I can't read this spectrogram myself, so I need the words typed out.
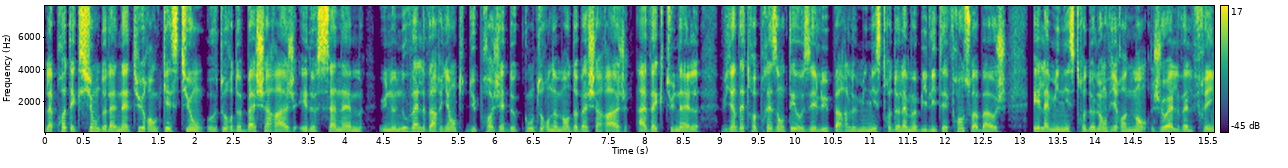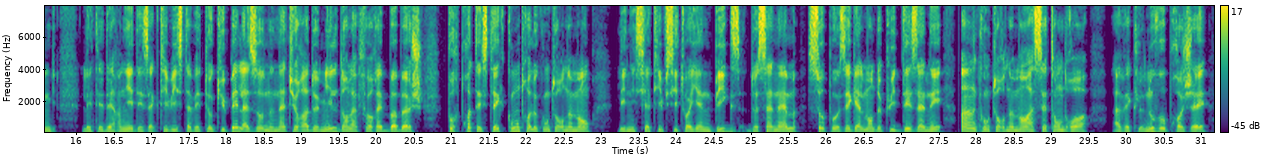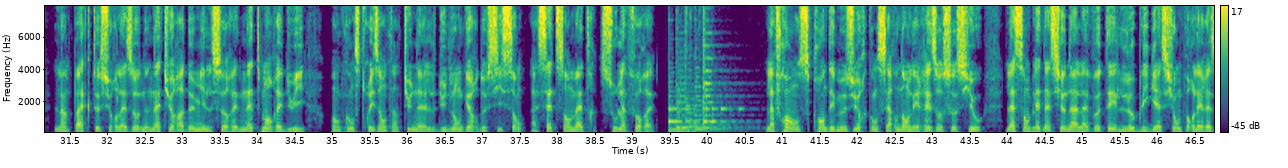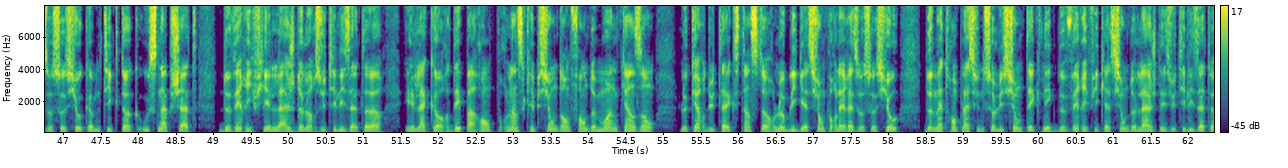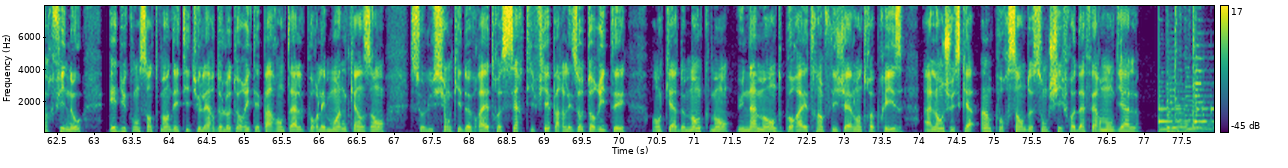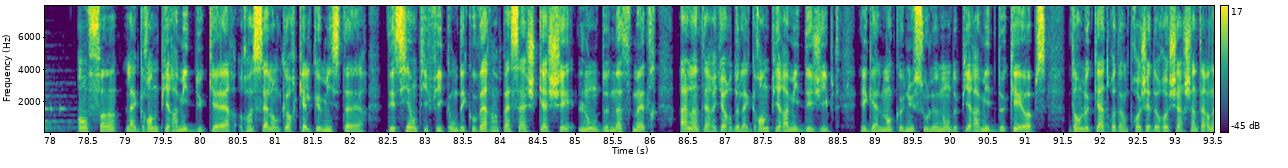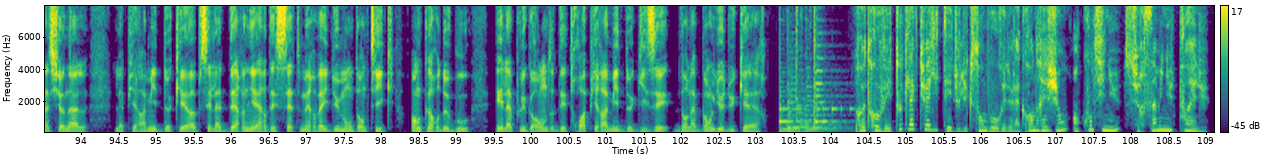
La protection de la nature en question autour de Bacharage et de Sanem, une nouvelle variante du projet de contournement de Bacharage avec tunnel, vient d'être présentée aux élus par le ministre de la Mobilité François Bauch et la ministre de l'Environnement Joël Welfring. L'été dernier, des activistes avaient occupé la zone Natura 2000 dans la forêt Bobush pour protester contre le contournement. L'initiative citoyenne Biggs de Sanem s'oppose également depuis des années à un contournement à cet endroit. Avec le nouveau projet, l'impact sur la zone Natura 2000 serait nettement réduit en construisant un tunnel d'une longueur de 600 à 700 mètres sous la forêt. La France prend des mesures concernant les réseaux sociaux. L'Assemblée nationale a voté l'obligation pour les réseaux sociaux comme TikTok ou Snapchat de vérifier l'âge de leurs utilisateurs et l'accord des parents pour l'inscription d'enfants de moins de 15 ans. Le cœur du texte instaure l'obligation pour les réseaux sociaux de mettre en place une solution technique de vérification de l'âge des utilisateurs finaux et du consentement des titulaires de l'autorité parentale pour les moins de 15 ans, solution qui devra être certifiée par les autorités. De manquement, une amende pourra être infligée à l'entreprise allant jusqu'à 1% de son chiffre d'affaires mondial. Enfin, la Grande Pyramide du Caire recèle encore quelques mystères. Des scientifiques ont découvert un passage caché long de 9 mètres à l'intérieur de la Grande Pyramide d'Égypte, également connue sous le nom de pyramide de Khéops, dans le cadre d'un projet de recherche international. La pyramide de Khéops est la dernière des sept merveilles du monde antique, encore debout, et la plus grande des trois pyramides de Gizeh dans la banlieue du Caire. Retrouvez toute l'actualité du Luxembourg et de la Grande Région en continu sur 5minutes.lu.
